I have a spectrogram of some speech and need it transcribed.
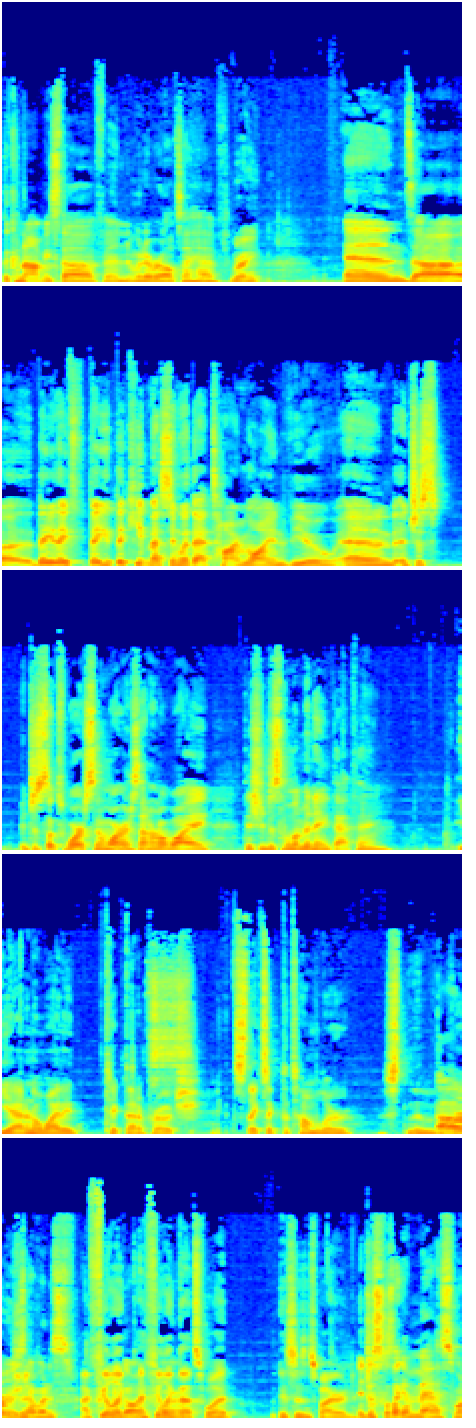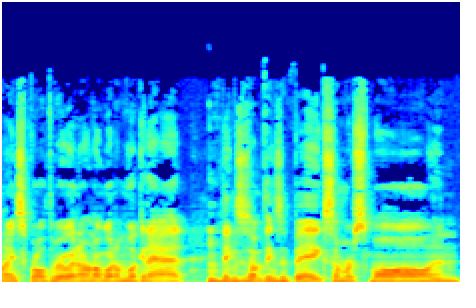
the Konami stuff and whatever else I have Right. and uh, they, they they they keep messing with that timeline view, and it just it just looks worse and worse. I don't know why they should just eliminate that thing. Yeah, I don't know why they took that approach. It's like it's like the Tumblr version. Oh, is that what it's I feel like I feel like that's what is inspired. It just looks like a mess when I scroll through it. I don't know what I'm looking at. Mm-hmm. Things some things are big, some are small, and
